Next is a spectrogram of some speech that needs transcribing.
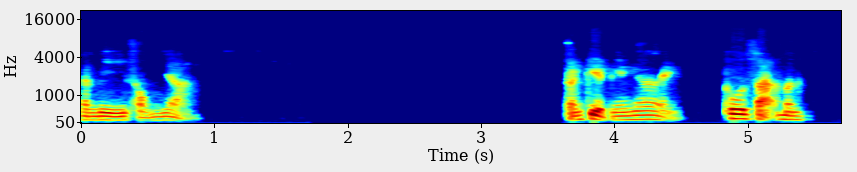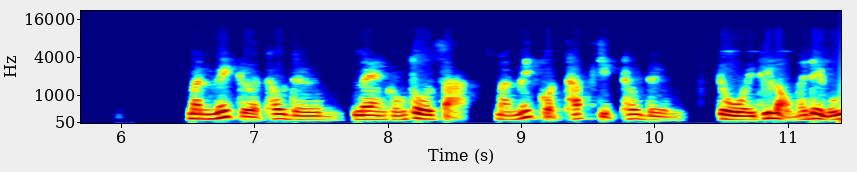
มันมีสองอย่าง สังเกตง่าย ๆ โทสะมัน มันไม่เกิดเท่าเดิม แรงของโทสะ มันไม่กดทับจิตเท่าเดิม โดยที่เราไม่ได้รู้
